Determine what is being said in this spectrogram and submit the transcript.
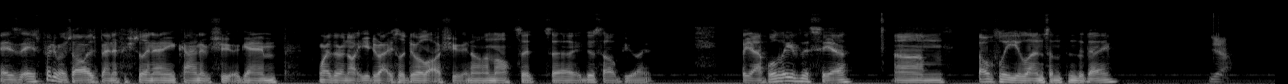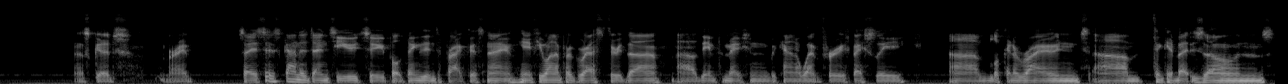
it's, it's pretty much always beneficial in any kind of shooter game, whether or not you do actually do a lot of shooting or not. It uh, it does help you out. But yeah, we'll leave this here. Um, hopefully you learned something today. Yeah. That's good. Right. So it's just kind of down to you to put things into practice now. If you want to progress through the uh, the information we kind of went through, especially um, looking around, um, thinking about zones,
